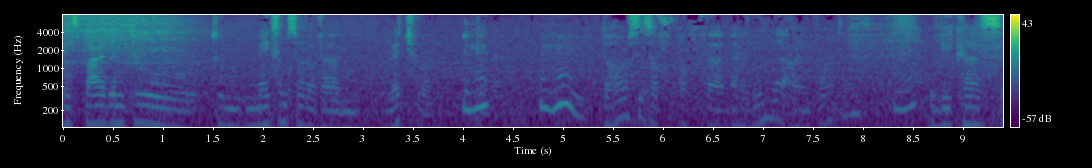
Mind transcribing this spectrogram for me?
inspire them to to make some sort of um, ritual Mhm. together. hmm The horses of, of uh, Berlinde are important hmm because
